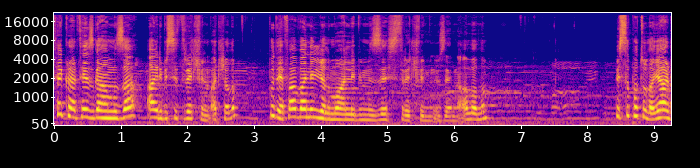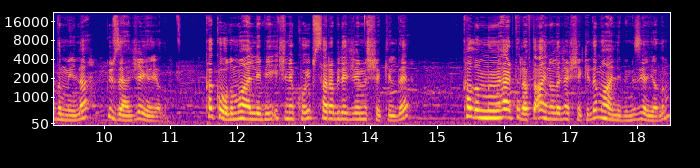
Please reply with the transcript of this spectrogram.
Tekrar tezgahımıza ayrı bir streç film açalım. Bu defa vanilyalı muhallebimizi streç filmin üzerine alalım. Ve spatula yardımıyla güzelce yayalım. Kakaolu muhallebiyi içine koyup sarabileceğimiz şekilde kalınlığı her tarafta aynı olacak şekilde muhallebimizi yayalım.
